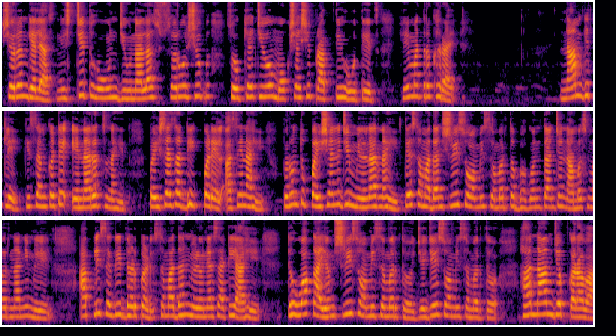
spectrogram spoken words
शरण गेल्यास निश्चित होऊन जीवनाला सर्व शुभ सौख्याची व मोक्षाची प्राप्ती होतेच. हे मात्र खरं आहे. नाम घेतले की संकटे येणारच नाहीत. पैशाचा ढीक पडेल असे नाही परंतु पैशाने जे मिळणार नाही ते समाधान श्री स्वामी समर्थ भगवंतांच्या नामस्मरणाने मिळेल. आपली सगळी धडपड समाधान मिळवण्यासाठी आहे. तेव्हा कायम श्री स्वामी समर्थ जय जय स्वामी समर्थ हा नाम जप करावा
